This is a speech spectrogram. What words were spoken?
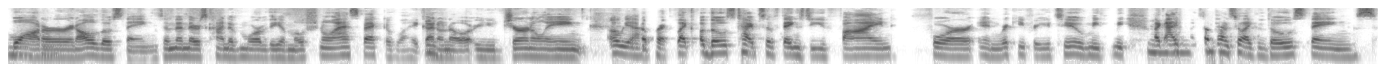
water mm-hmm. and all of those things. And then there's kind of more of the emotional aspect of like, I don't mm-hmm. know, are you journaling? oh yeah. Like those types of things do you find for and ricky for you too me me like i mm-hmm. sometimes feel like those things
